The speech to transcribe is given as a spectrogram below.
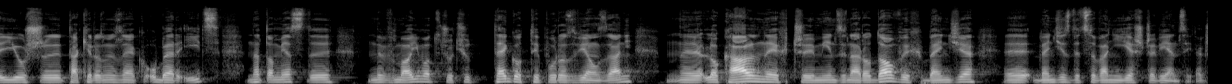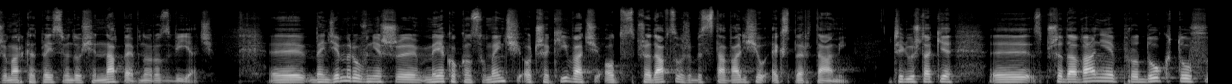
już y, takie rozwiązania jak Uber Eats, natomiast y, w moim odczuciu tego typu rozwiązań lokalnych czy międzynarodowych będzie, będzie zdecydowanie jeszcze więcej. Także marketplace będą się na pewno rozwijać. Będziemy również my jako konsumenci oczekiwać od sprzedawców, żeby stawali się ekspertami. Czyli już takie sprzedawanie produktów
